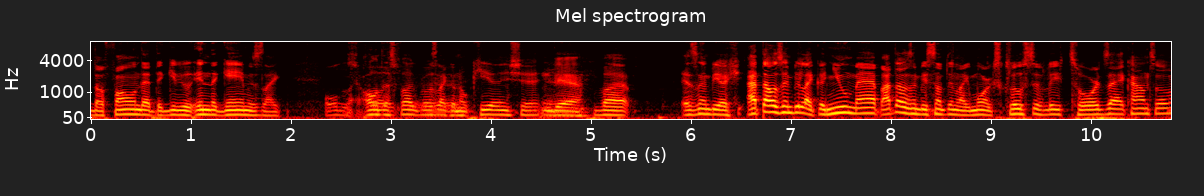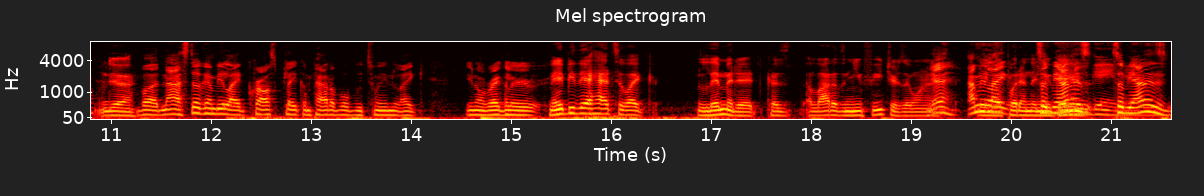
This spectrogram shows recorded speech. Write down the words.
the phone that they give you in the game is like, old as like fuck. old as fuck, bro. It's like a Yeah. Nokia and shit. Yeah. But it's gonna be a. I thought it was gonna be like a new map. I thought it was gonna be something like more exclusively towards that console. Yeah. But nah, it's still gonna be like cross play compatible between like you know regular. Maybe they had to like limit it because a lot of the new features they want to. Yeah, I mean you know, like put in the to new be game. honest, game, to be yeah. honest,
